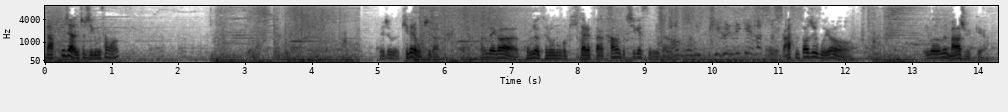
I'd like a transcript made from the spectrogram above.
나쁘지 않죠 지금 상황. 네, 좀 기다려 봅시다. 상대가 공격 들어오는 거 기다렸다가 카운터 치겠습니다. 네, 가스 써주고요. 이거는 막아줄게요.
